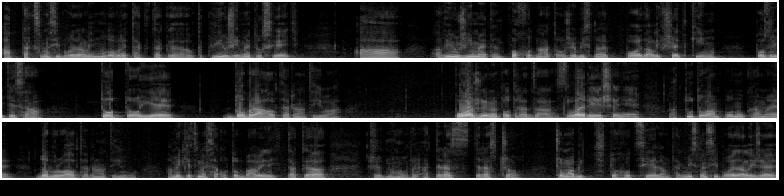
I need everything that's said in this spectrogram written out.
A tak sme si povedali, no dobre, tak, tak, tak využíme tú sieť a, a využíme ten pochod na to, že by sme povedali všetkým, pozrite sa, toto je dobrá alternatíva. Považujeme potrat za zlé riešenie a tuto vám ponúkame dobrú alternatívu. A my keď sme sa o tom bavili, tak že no a teraz, teraz čo? Čo má byť toho cieľom? Tak my sme si povedali, že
